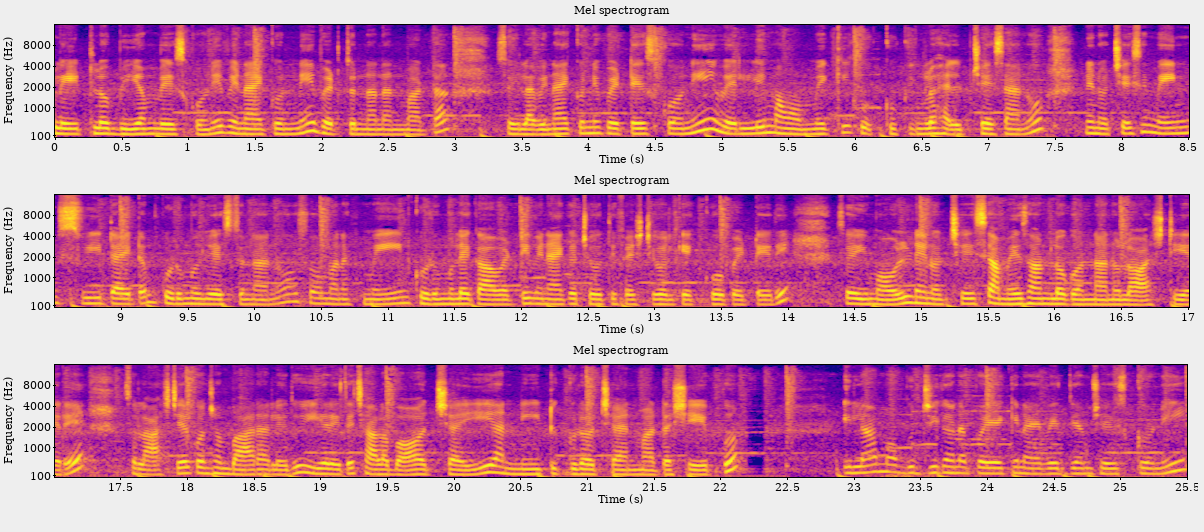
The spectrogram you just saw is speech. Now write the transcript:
ప్లేట్లో బియ్యం వేసుకొని వినాయకుడిని పెడుతున్నాను అనమాట సో ఇలా వినాయకుడిని పెట్టేసుకొని వెళ్ళి మా మమ్మీకి కు- కుకింగ్లో హెల్ప్ చేశాను. నేను వచ్చేసి మెయిన్ స్వీట్ ఐటమ్ కుడుములు చేస్తున్నాను. సో మనకు మెయిన్ కుడుములే కాబట్టి వినాయక చవితి ఫెస్టివల్కి ఎక్కువ పెట్టేది. సో ఈ మౌల్డ్ నేను వచ్చేసి అమెజాన్లో కొన్నాను లాస్ట్ ఇయరే. సో లాస్ట్ ఇయర్ కొంచెం బాగా రాలేదు. ఇయర్ అయితే చాలా బాగా వచ్చాయి. అండ్ నీట్గా కూడా వచ్చాయన్నమాట షేప్. ఇలా మా బుజ్జి గణపయ్యకి నైవేద్యం చేసుకొని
